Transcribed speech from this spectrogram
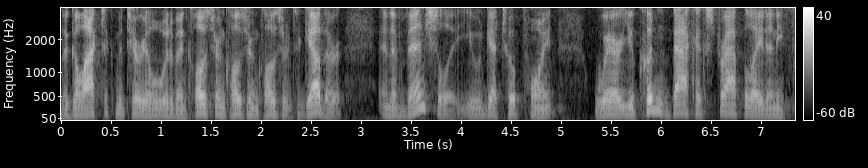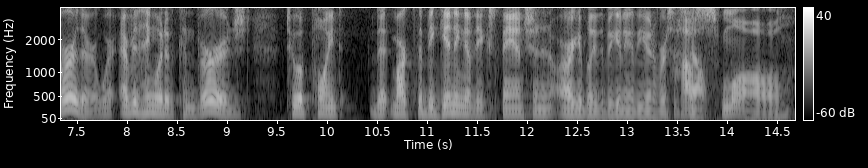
The galactic material would have been closer and closer and closer together. And eventually, you would get to a point where you couldn't back extrapolate any further, where everything would have converged to a point that marked the beginning of the expansion and arguably the beginning of the universe itself. How small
